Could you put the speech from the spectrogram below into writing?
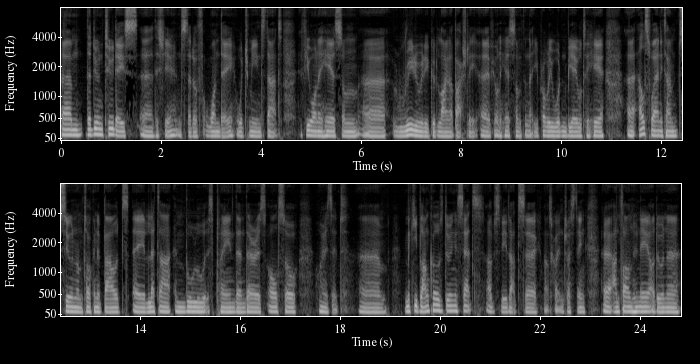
Um, they're doing two days uh, this year instead of one day, which means that if you want to hear some uh, really, really good lineup, actually, uh, if you want to hear something that you probably wouldn't be able to hear uh, elsewhere anytime soon, I'm talking about a Letta Mbulu is playing, then there is also, where is it? Um, Mickey Blanco's doing a set. Obviously, that's uh, that's quite interesting. Uh, Antal Hunee are doing a,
